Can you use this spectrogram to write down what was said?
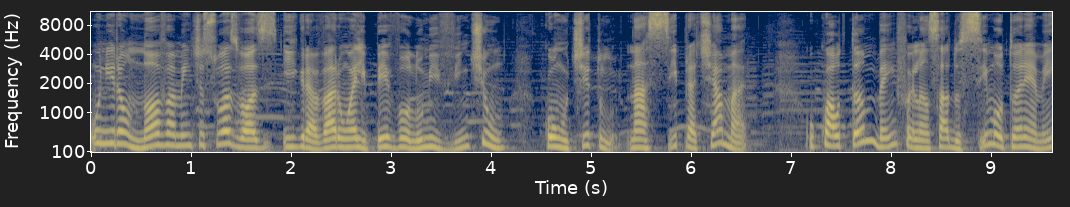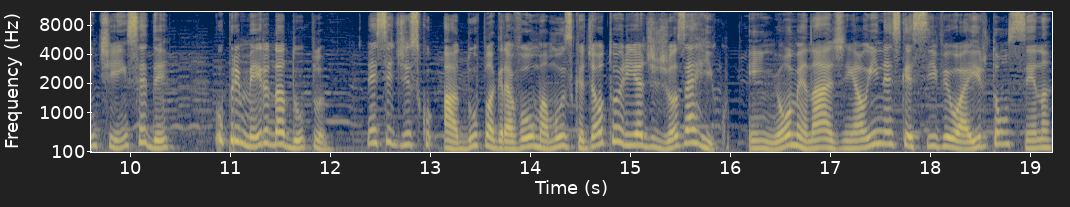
uniram novamente suas vozes e gravaram o LP Volume 21, com o título Nasci para Te Amar, o qual também foi lançado simultaneamente em CD, o primeiro da dupla. Nesse disco, a dupla gravou uma música de autoria de José Rico, em homenagem ao inesquecível Ayrton Senna,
